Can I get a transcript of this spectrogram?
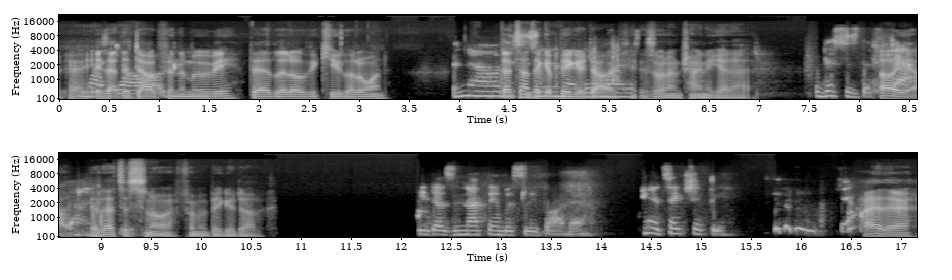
Okay, My is that dog. the dog from the movie? The little, the cute little one? No, that sounds like a bigger dog. Is what I'm trying to get at. This is the oh yeah, one. yeah, that's a snore from a bigger dog. He does nothing but sleep all day. Here, take Chippy. Hi there.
